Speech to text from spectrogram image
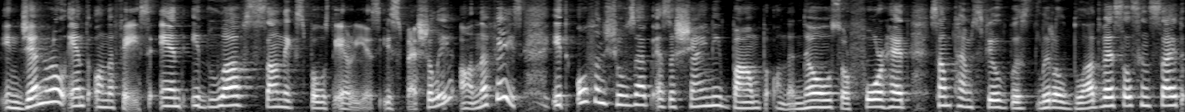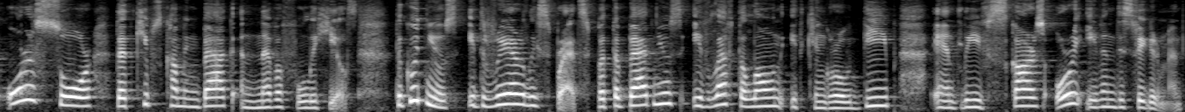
in general and on the face. And it loves sun exposed areas, especially on the face. It often shows up as a shiny bump on the nose or forehead, sometimes filled with little blood vessels inside, or a sore that keeps coming back and never fully heals. The good news, it rarely spreads, but the bad news, if left alone, it can grow deep and leave scars or even disfigurement.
